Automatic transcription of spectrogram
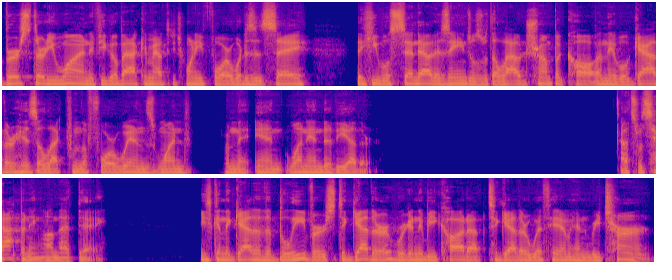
Verse 31, if you go back in Matthew 24, what does it say? That he will send out his angels with a loud trumpet call, and they will gather his elect from the four winds, one from the end, one end to the other. That's what's happening on that day. He's going to gather the believers together. We're going to be caught up together with him and return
